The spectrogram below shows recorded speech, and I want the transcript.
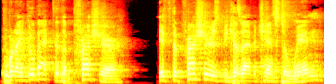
when I go back to the pressure, if the pressure is because I have a chance to win,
